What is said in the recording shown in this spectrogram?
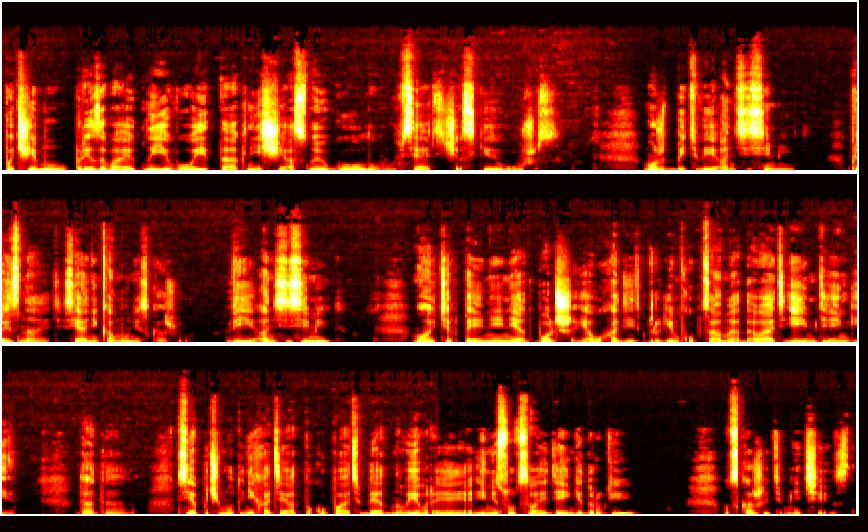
Почему призывают на его и так несчастную голову всяческие ужасы? Может быть, вы антисемит? Признайтесь, я никому не скажу. Вы антисемит? Мой терпения нет больше, я уходить к другим купцам и отдавать им деньги. Да-да, все почему-то не хотят покупать бедного еврея и несут свои деньги другим. Вот скажите мне честно,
